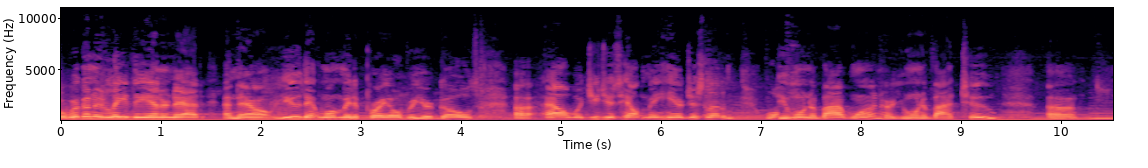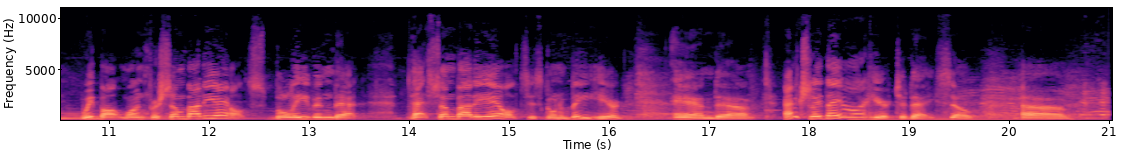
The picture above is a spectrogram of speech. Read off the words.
Well, we're going to leave the internet, and now you that want me to pray over your goals, uh, Al, would you just help me here? Just let them. You want to buy one or you want to buy two? Uh, we bought one for somebody else, believing that that somebody else is going to be here. And uh, actually, they are here today. So uh,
